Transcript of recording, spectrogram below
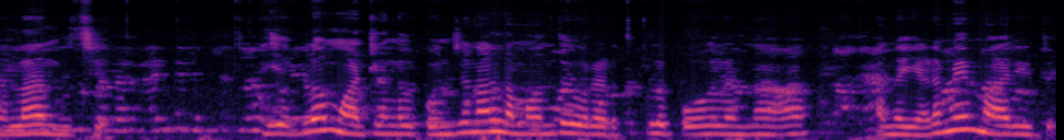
நல்லா இருந்துச்சு. எவ்வளோ மாற்றங்கள். கொஞ்ச நாள் நம்ம வந்து ஒரு இடத்துக்குள்ளே போகலைன்னா அந்த இடமே மாறிடுது.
